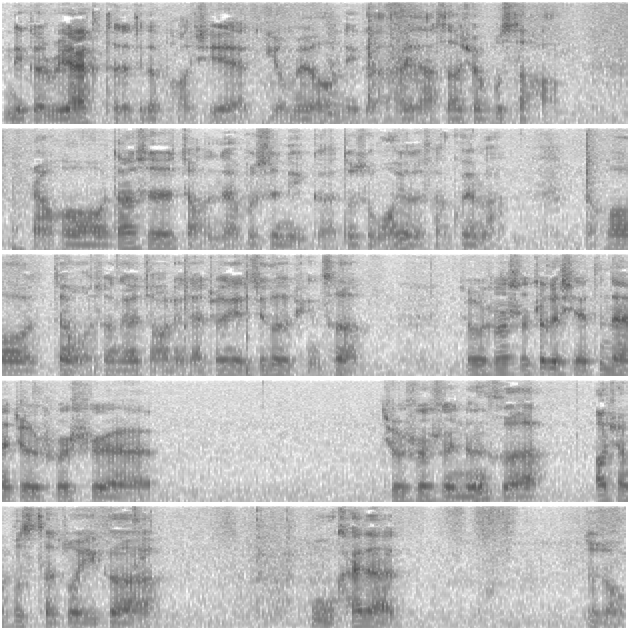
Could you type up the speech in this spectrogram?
那个 React 的这个跑鞋有没有那个阿迪达斯 Ultra Boost 好？然后当时找的呢不是那个都是网友的反馈嘛，然后在网上呢找两家专业机构的评测，就是说是这个鞋子呢就是说是，就是说是能和 Ultra Boost 做一个五五开的这种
